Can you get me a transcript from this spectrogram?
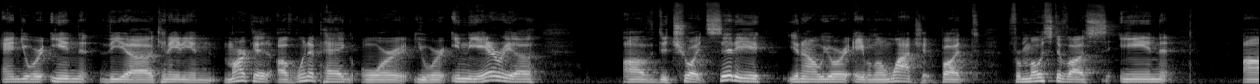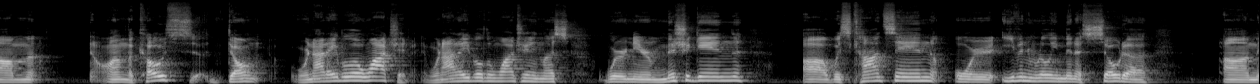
and you were in the uh, Canadian market of Winnipeg or you were in the area of Detroit City, you know, you were able to watch it. But for most of us in um, on the coast don't we're not able to watch it. We're not able to watch it unless we're near Michigan, uh, Wisconsin, or even really Minnesota. Um,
